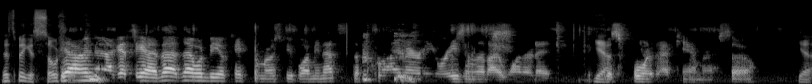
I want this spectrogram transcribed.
that's big as social Yeah, I mean, I guess yeah, that that would be okay for most people. I mean, that's the primary reason that I wanted it Yeah. was for that camera. So Yeah,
